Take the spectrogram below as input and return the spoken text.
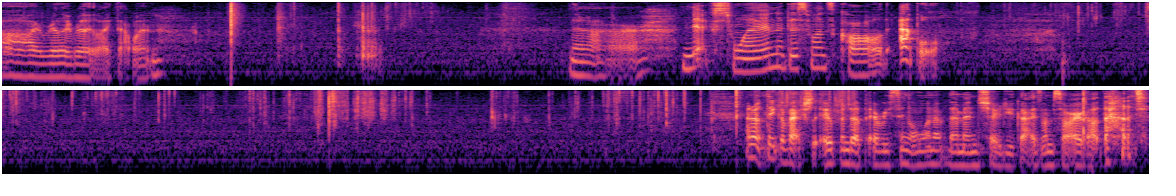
Oh, I really, really like that one. Then our next one, this one's called Apple. I don't think I've actually opened up every single one of them and showed you guys. I'm sorry about that.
